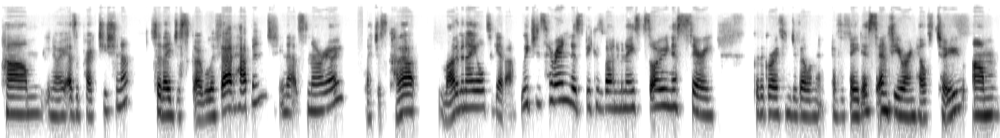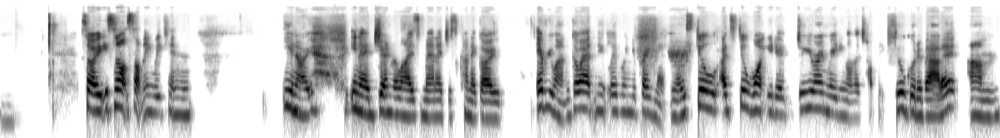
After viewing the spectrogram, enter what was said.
harm, you know, as a practitioner. So they just go, well, if that happened in that scenario, let's just cut out vitamin A altogether, which is horrendous because vitamin A is so necessary for the growth and development of the fetus and for your own health too. Um, so it's not something we can, you know, in a generalized manner, just kind of go, everyone go out and eat liver when you're pregnant you know still i'd still want you to do your own reading on the topic feel good about it um,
